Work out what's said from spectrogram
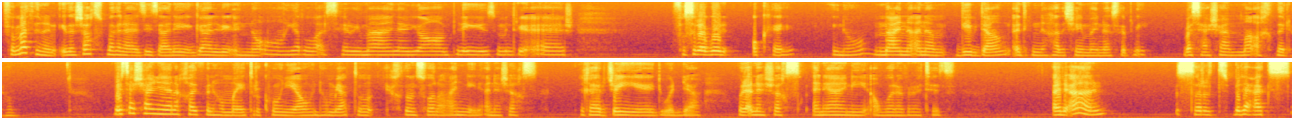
فمثلا إذا شخص مثلا عزيز علي قال لي إنه أوه يلا أسهري معنا اليوم please مدري إيش. فصير أقول okay you know مع إن أنا deep down أدري إن هذا الشيء ما يناسبني. بس عشان ما أخذلهم. بس عشان أنا خايفة إنهم ما يتركوني أو إنهم يعطون يأخذون صورة عني إن أنا شخص غير جيد ولا ولا أنا شخص أناني أو whatever it is. الآن صرت بالعكس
